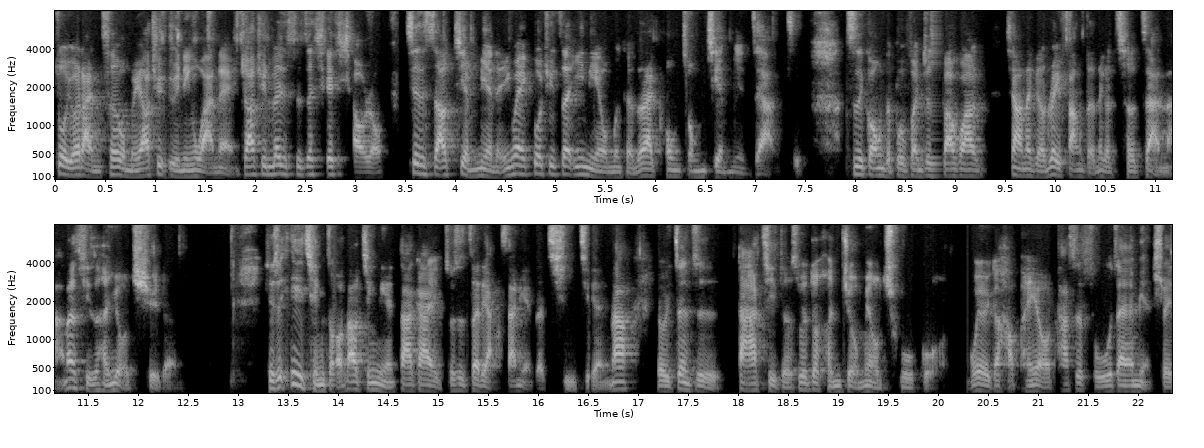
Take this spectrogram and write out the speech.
坐游览车，我们要去云林玩呢，就要去认识这些小农，现在是要见面的。因为过去这一年我们可能都在空中见面这样子。自工的部分就是包括像那个瑞芳的那个车站啊，那其实很有趣的。其实疫情走到今年，大概就是这两三年的期间。那有一阵子，大家记得是不是都很久没有出国？我有一个好朋友，他是服务在免税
